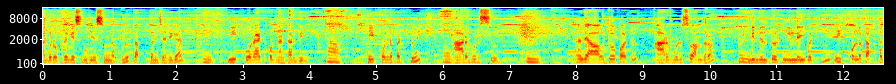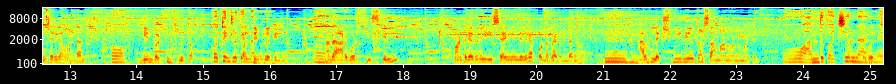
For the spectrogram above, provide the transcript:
ఆ గృహప్రవేశం చేసుకున్నప్పుడు తప్పనిసరిగా ఈ కూరాటి కుండ అంటారు దీన్ని. ఈ కుండ పట్టుకుని ఆడబొడుసు. అది ఆవుతో పాటు ఆడబొడుసు అందరం బిందెలతో నీళ్ళు అయ్యి పట్టుకుని ఈ కుండ తప్పనిసరిగా ఉండాలి. దీన్ని పట్టుకుని తిరుగుతాం. కొత్త ఇంట్లోకి ఇంట్లోకి వెళ్ళినప్పుడు. అది ఆడబొడుసు తీసుకెళ్ళి వంటగదిలో ఈశాన్యం దగ్గర కుండ పెడద్దు అనమాట ఆవిడ లక్ష్మీదేవితో సమానం అన్నమాట ఇది. ఓ అందుకు అనే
